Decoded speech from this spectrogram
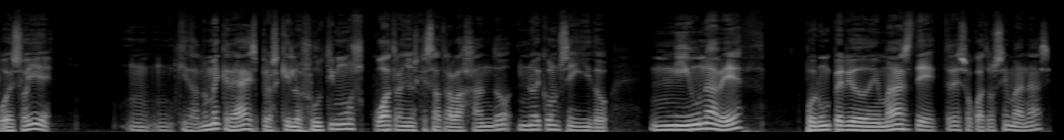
pues oye, Mm, quizás no me creáis, pero es que los últimos cuatro años que he estado trabajando no he conseguido ni una vez, por un periodo de más de tres o cuatro semanas,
